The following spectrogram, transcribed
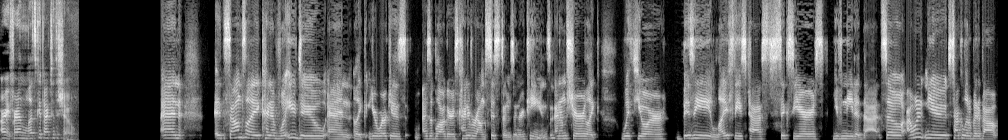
All right, friend, let's get back to the show. And it sounds like kind of what you do and like your work is as a blogger is kind of around systems and routines. Mm-hmm. and i'm sure like with your busy life these past six years you've needed that. So i want you to talk a little bit about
